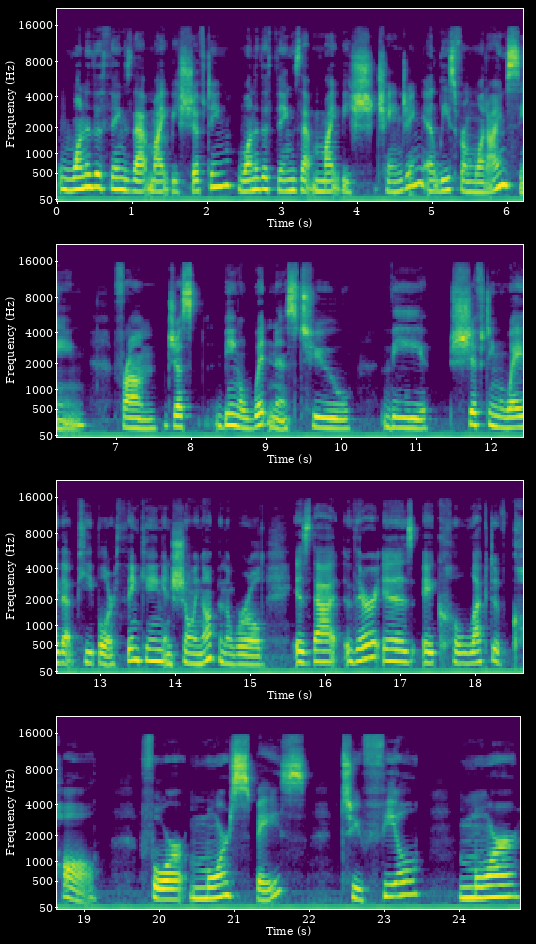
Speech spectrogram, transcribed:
one of the things that might be shifting, one of the things that might be sh- changing, at least from what I'm seeing, from just being a witness to the shifting way that people are thinking and showing up in the world, is that there is a collective call for more space to feel, more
